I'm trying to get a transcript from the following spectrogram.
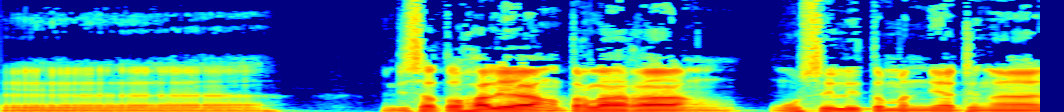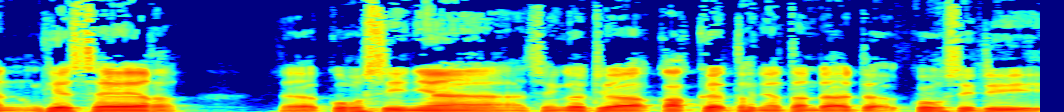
Eh, ini satu hal yang terlarang usili temannya dengan geser ya, kursinya sehingga dia kaget ternyata tidak ada kursi di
